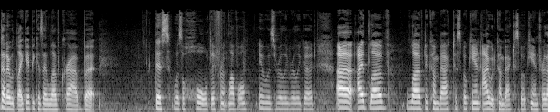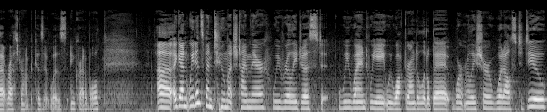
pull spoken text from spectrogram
that I would like it because I love crab, but this was a whole different level. It was really really good. Uh, I'd love love to come back to Spokane. I would come back to Spokane for that restaurant because it was incredible. Uh, again, we didn't spend too much time there. We really just we went, we ate, we walked around a little bit. weren't really sure what else to do.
